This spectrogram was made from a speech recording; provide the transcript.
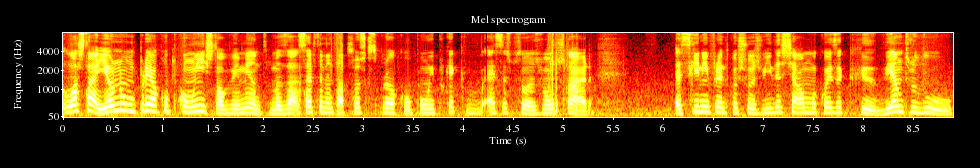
Lá está, eu não me preocupo com isto, obviamente, mas há- certamente há pessoas que se preocupam e porquê é que essas pessoas vão estar a seguir em frente com as suas vidas se há uma coisa que dentro do,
